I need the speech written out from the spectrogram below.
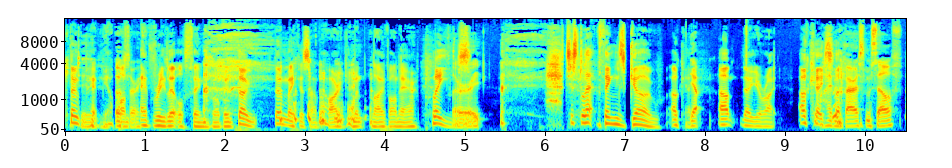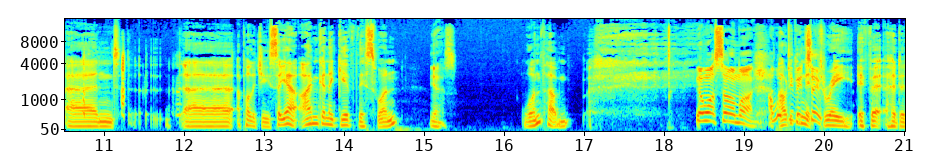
Don't pick me up Oh, on sorry. every little thing, Robin. Don't don't make us have an argument live on air, please. sorry. Just let things go. Okay. Yep. Um, no, you're right. Okay. I've So, embarrassed myself and uh, apologies. So, yeah, I'm going to give this one yes. one thumb. You know what? So am I. I I would would have give given it three if it had, uh,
